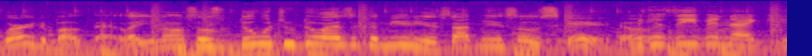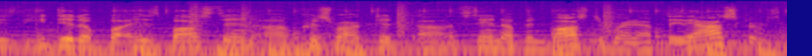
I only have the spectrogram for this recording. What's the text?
worried about that. Like, you know, so do what you do as a comedian. Stop being so scared, though. Because even like his, he did a Bo- his Boston, um, Chris Rock did uh, stand up in Boston right after the Oscars,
